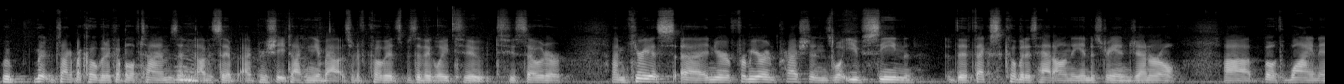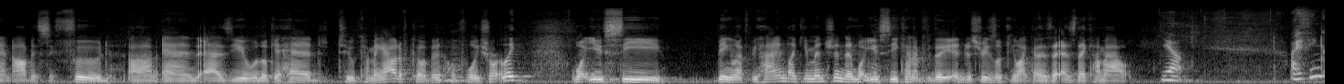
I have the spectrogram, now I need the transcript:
We've been talking about COVID a couple of times, and obviously, I appreciate you talking about sort of COVID specifically to to Soter. I'm curious, uh, in your from your impressions, what you've seen the effects COVID has had on the industry in general, uh, both wine and obviously food. Um, and as you look ahead to coming out of COVID, hopefully shortly, what you see being left behind, like you mentioned, and what you see kind of the industries looking like as, as they come out. Yeah. I think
